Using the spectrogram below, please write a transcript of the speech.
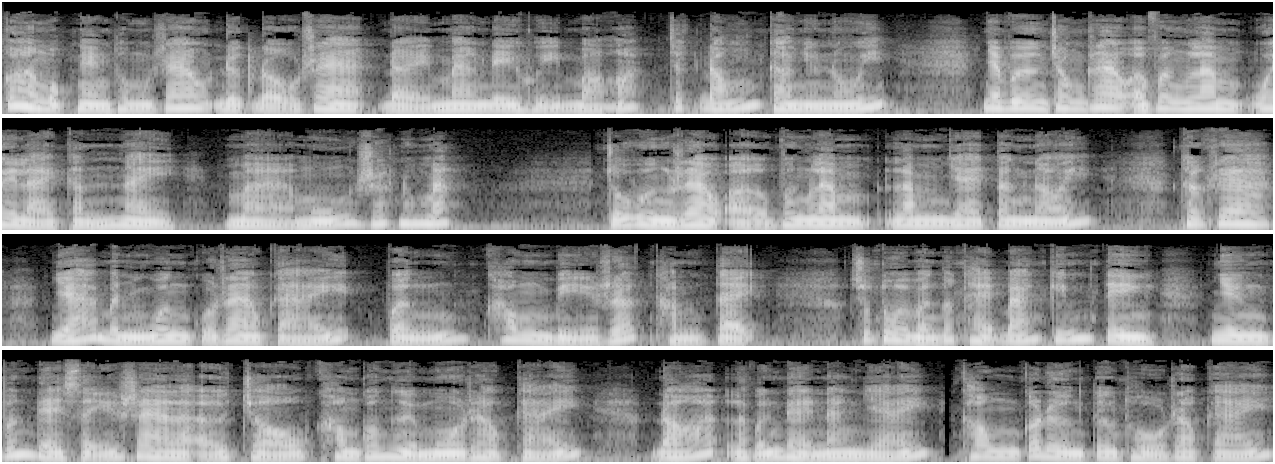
có hơn 1.000 thùng rau được đổ ra đợi mang đi hủy bỏ, chất đóng cao như núi. Nhà vườn trồng rau ở Vân Lâm quay lại cảnh này mà muốn rớt nước mắt. Chủ vườn rau ở Vân Lâm, Lâm Giai Tân nói, thật ra giá bình quân của rau cải vẫn không bị rớt thậm tệ. Chúng tôi vẫn có thể bán kiếm tiền, nhưng vấn đề xảy ra là ở chỗ không có người mua rau cải. Đó là vấn đề năng giải, không có đường tiêu thụ rau cải.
